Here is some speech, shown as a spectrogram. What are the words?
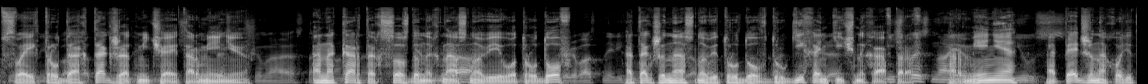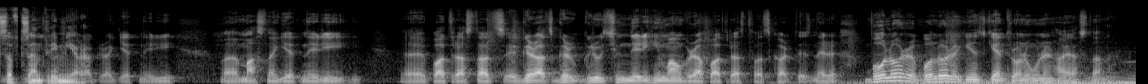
в своих трудах также отмечает Армению. А на картах, созданных на основе его трудов, а также на основе трудов других античных авторов, Армения опять же находится в центре мира. պատրաստած գրած գրությունների հիման վրա պատրաստված քարտեզները բոլորը բոլորը ինձ կենտրոնում ունեն Հայաստանը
